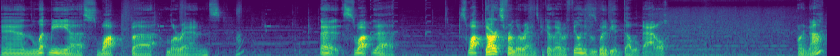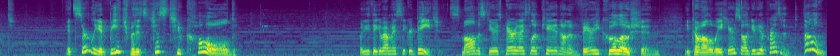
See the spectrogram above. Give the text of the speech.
And let me uh, swap uh, Lorenz. Uh, swap, uh, swap darts for Lorenz, because I have a feeling this is going to be a double battle. Or not? It's certainly a beach, but it's just too cold. What do you think about my secret beach? Small, mysterious paradise located on a very cool ocean. You've come all the way here, so I'll give you a present. Oh!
